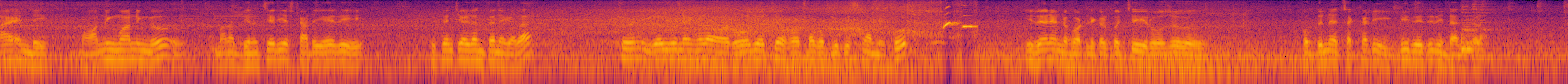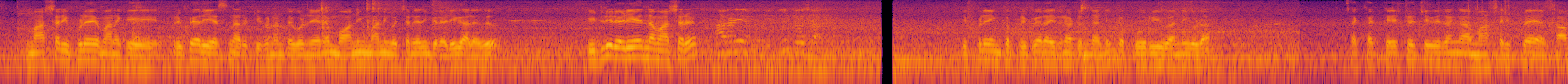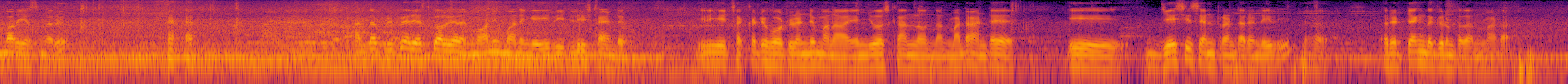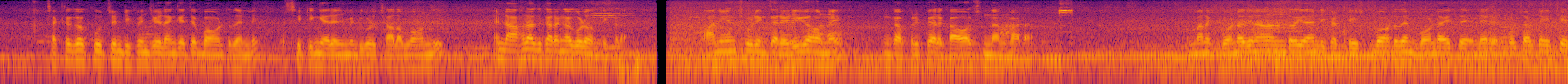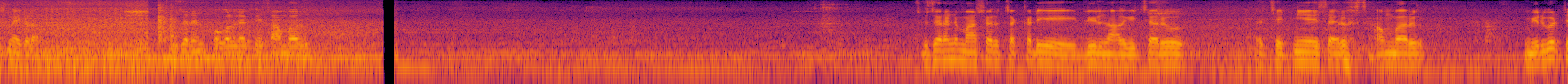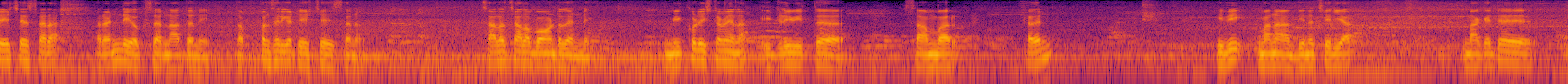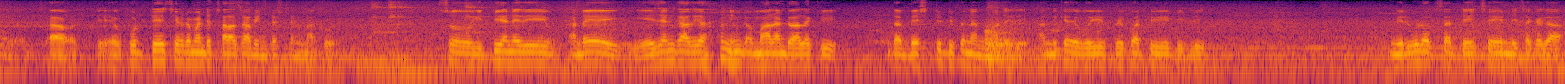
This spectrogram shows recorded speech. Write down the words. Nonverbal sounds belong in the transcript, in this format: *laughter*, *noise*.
Hi అండి. Morning morning మన దినచర్య స్టార్ట్ అయ్యేది టిఫిన్ చేయడంతోనే కదా. చూడండి ఈరోజు కూడా నేను కూడా రోజు వచ్చి హోటల్ ఒకటి చూపిస్తున్నాను మీకు. ఇదేనండి హోటల్. ఇక్కడికి వచ్చి ఈరోజు పొద్దున్నే చక్కటి ఇడ్లీ అయితే తింటాను ఇక్కడ. మాస్టర్ ఇప్పుడే మనకి ప్రిపేర్ చేస్తున్నారు టిఫిన్ అంతా కూడా. నేనే మార్నింగ్ మార్నింగ్ వచ్చాను కదా ఇంకా రెడీ కాలేదు. ఇడ్లీ రెడీ అయిందా మాస్టర్? ఇప్పుడే ఇంకా ప్రిపేర్ అవుతున్నట్టుందండి ఇంకా పూరి ఇవన్నీ కూడా. చక్కటి టేస్ట్ వచ్చే విధంగా మాస్టర్ ఇప్పుడే సాంబార్ చేస్తున్నారు. *laughs* అంతా ప్రిపేర్ చేసుకోవాలి కదండి. Morning morning. ఇది ఇడ్లీ స్టాండ్. ఇది చక్కటి హోటల్ అండి. మన ఎన్జిఓస్ ఖాన్లో ఉందన్నమాట. అంటే ఈ జేసీ సెంటర్ అంటారండి ఇది. రెడ్ ట్యాంక్ దగ్గర ఉంటుంది అనమాట చక్కగా కూర్చొని టిఫిన్ చేయడానికి అయితే బాగుంటుందండి. సిట్టింగ్ అరేంజ్మెంట్ కూడా చాలా బాగుంది. అండ్ ఆహ్లాదకరంగా కూడా ఉంది ఇక్కడ. ఆనియన్స్ కూడా ఇంకా రెడీగా ఉన్నాయి. ఇంకా ప్రిపేర్ కావాల్సిందనమాట మనకి బోండా తినాలని ఉంటుంది కదండి ఇక్కడ టేస్ట్ బాగుంటుందండి బోండా అయితే. నేను రెండు మూడు సార్లు టేస్ట్ చేసిన ఇక్కడ. చూసారండి పొగలు కట్టే సాంబారు. చూసారండి మాస్టర్ చక్కటి ఇడ్లీలు నాలుగు ఇచ్చారు చట్నీ వేశారు సాంబారు. మీరు కూడా టేస్ట్ చేస్తారా? రండి ఒకసారి నాతోని. తప్పనిసరిగా టేస్ట్ చేస్తాను. చాలా చాలా బాగుంటుందండి. మీకు కూడా ఇష్టమేనా? ఇడ్లీ విత్ సాంబార్. కదండి? ఇది మన దినచర్య. నాకైతే ఫుడ్ టేస్ట్ చేయడం అంటే చాలా చాలా ఇంట్రెస్ట్ అండి నాకు. సో ఇడ్లీ అనేది అంటే ఏజ్ అని కాదు కదా *laughs* ఇంకా మాలాంటి వాళ్ళకి ద బెస్ట్ టిఫిన్ అనమాట ఇది. అందుకే we prefer to eat idli. మీరు కూడా ఒకసారి టేస్ట్ చేయండి చక్కగా.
